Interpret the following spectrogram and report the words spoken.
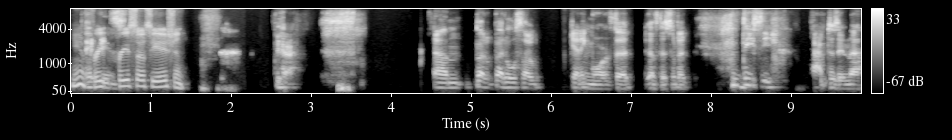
Yeah, free is- free association. yeah. Um, but but also getting more of the of the sort of DC actors in there.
